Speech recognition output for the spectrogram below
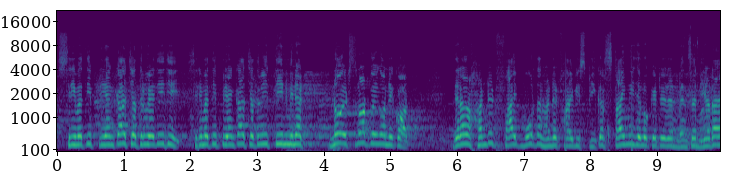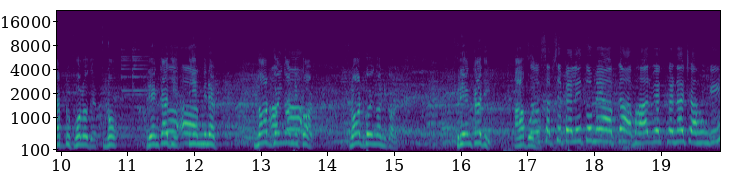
Srimati Priyanka Chaturvedi ji, Srimati Priyanka Chaturvedi, There are 105, more than 105 speakers. Time is allocated and mentioned here. I have to follow them. No. Priyanka ji, So, um, minute. Not going on record. Not going on record. Priyanka ji, आप सर, sabse सबसे पहले तो मैं आपका आभार व्यक्त करना ki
